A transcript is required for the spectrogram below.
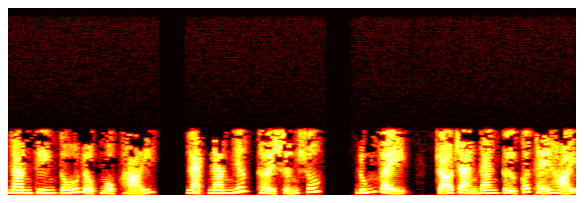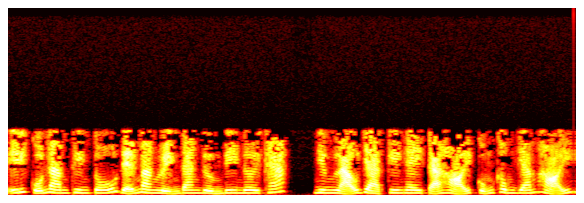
Nam Thiên Tố đột ngột hỏi, Lạc Nam nhất thời sửng sốt, đúng vậy, rõ ràng đang từ có thể hỏi ý của Nam Thiên Tố để mang luyện đan đường đi nơi khác, nhưng lão già kia ngay cả hỏi cũng không dám hỏi,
